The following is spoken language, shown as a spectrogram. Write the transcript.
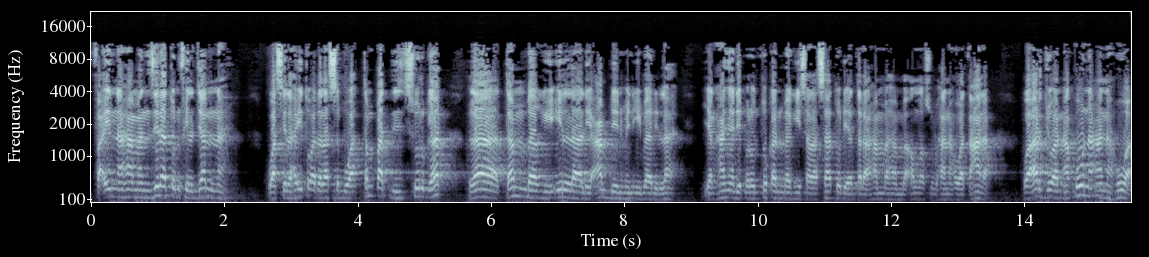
Fa innaha manzilatun fil jannah. Wasilah itu adalah sebuah tempat di surga la tambagi illa li 'abdin min ibadillah yang hanya diperuntukkan bagi salah satu di antara hamba-hamba Allah Subhanahu wa taala wa arju an akuna ana huwa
